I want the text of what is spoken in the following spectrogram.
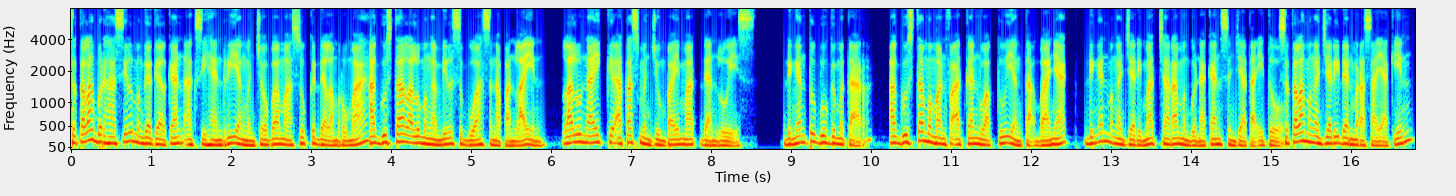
Setelah berhasil menggagalkan aksi Henry yang mencoba masuk ke dalam rumah, Agusta lalu mengambil sebuah senapan lain, lalu naik ke atas menjumpai Matt dan Louis. Dengan tubuh gemetar, Agusta memanfaatkan waktu yang tak banyak, dengan mengajari Matt cara menggunakan senjata itu. Setelah mengajari dan merasa yakin,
